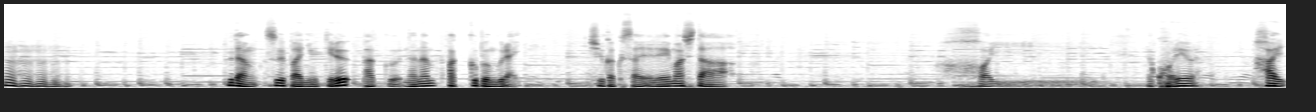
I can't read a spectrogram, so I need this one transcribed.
うんうんうんうん普段スーパーに売ってるパック7パック分ぐらい収穫されました。はい。これはい。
